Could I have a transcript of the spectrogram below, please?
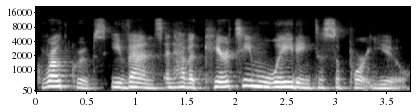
growth groups, events, and have a care team waiting to support you.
